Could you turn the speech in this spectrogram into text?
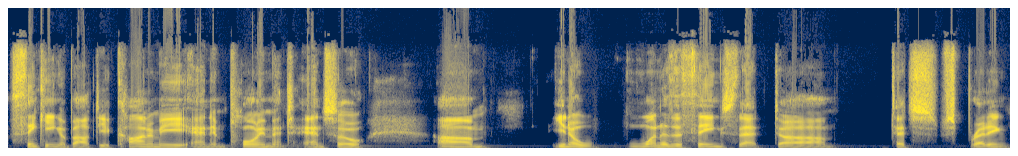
thinking about the economy and employment. And so um, you know one of the things that um, that's spreading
